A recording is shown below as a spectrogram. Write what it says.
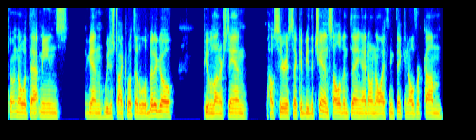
Don't know what that means. Again, we just talked about that a little bit ago. People don't understand how serious that could be. The Chandon Sullivan thing, I don't know. I think they can overcome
